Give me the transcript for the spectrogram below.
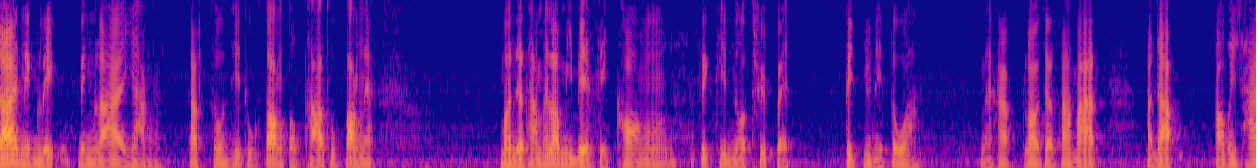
ได้1ลิก1ลายอย่างสัดส่วนที่ถูกต้องตบเท้าถูกต้องเนี่ย มันจะทำให้เรามีเบสิกของ 16 note triplet ติดอยู่ในตัวนะครับ เราจะสามารถอัด p t เอาไปใช้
